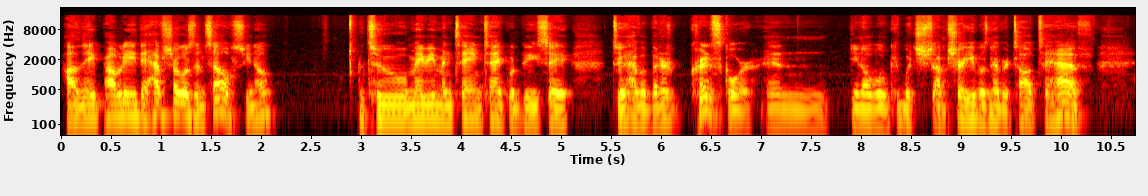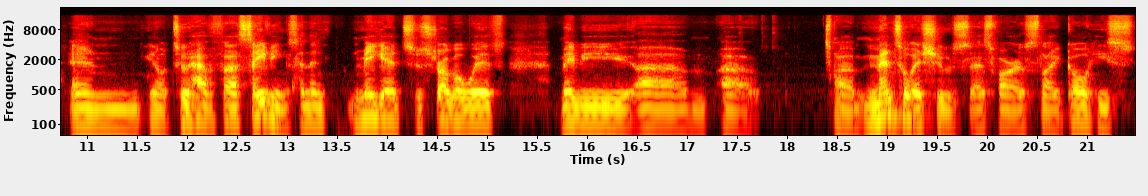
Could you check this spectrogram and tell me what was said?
how they probably they have struggles themselves, you know, to maybe maintain Tank would be say to have a better credit score and you know which I'm sure he was never taught to have and you know to have uh, savings and then Mega to struggle with maybe um, uh, uh, mental issues as far as like, oh, he's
